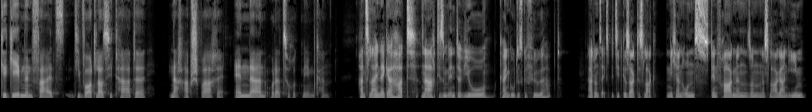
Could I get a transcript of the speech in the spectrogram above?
gegebenenfalls die Wortlautzitate nach Absprache ändern oder zurücknehmen kann. Hans Leinecker hat nach diesem Interview kein gutes Gefühl gehabt. Er hat uns explizit gesagt, es lag nicht an uns, den Fragenden, sondern es lag an ihm,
